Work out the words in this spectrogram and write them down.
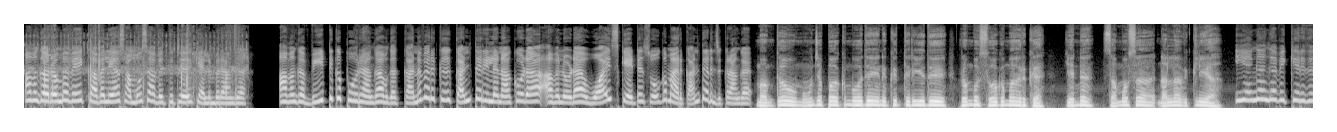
அவங்க ரொம்பவே கவலையா சமோசா வித்துட்டு கிளம்புறாங்க. அவங்க வீட்டுக்கு போறாங்க. அவங்க கணவருக்கு கண் தெரியலனா கூட அவளோட வாய்ஸ் கேட்டு சோகமா இருக்கான்னு தெரிஞ்சுக்கிறாங்க. மம்தா உன் மூஞ்ச பார்க்கும்போது எனக்கு தெரியுது. ரொம்ப சோகமா இருக்க. என்ன சமோசா நல்லா விக்கலையா? எங்கங்க விக்கிறது?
